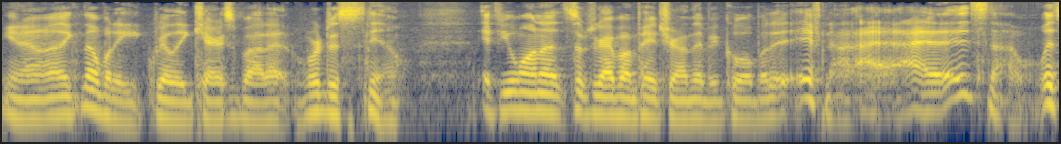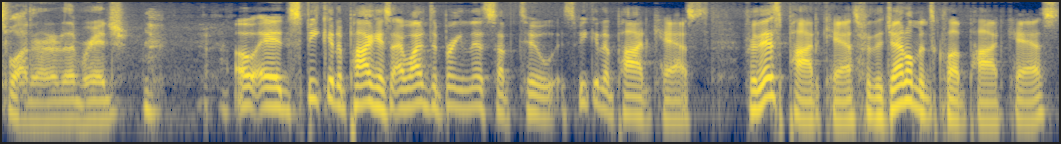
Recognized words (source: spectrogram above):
You know, like nobody really cares about it. We're just you know, if you want to subscribe on Patreon, that'd be cool. But if not, I, I, it's not. It's water under the bridge. Oh, and speaking of podcasts, I wanted to bring this up too. Speaking of podcasts, for this podcast, for the Gentleman's Club podcast,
